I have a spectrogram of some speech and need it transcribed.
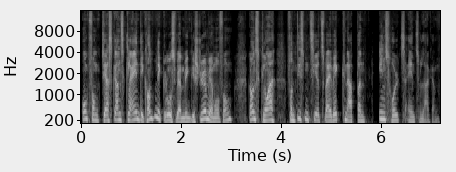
angefangen, zuerst ganz klein, die konnten nicht groß werden wegen die Stürme am Anfang, ganz klar von diesem CO2 wegknappern, ins Holz einzulagern.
